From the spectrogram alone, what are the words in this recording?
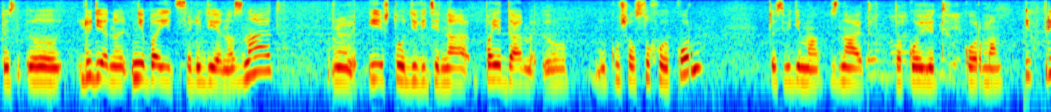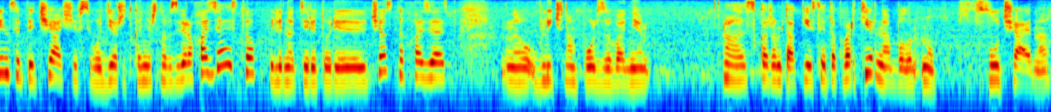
То есть э, людей оно не боится, людей оно знает. Э, И что удивительно, поедаем, э, кушал сухой корм. То есть, видимо, знает такой вид корма. Их, в принципе, чаще всего держат, конечно, в зверохозяйствах или на территории частных хозяйств э, в личном пользовании. Э, Скажем так, если это квартирное было, ну, случайно,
